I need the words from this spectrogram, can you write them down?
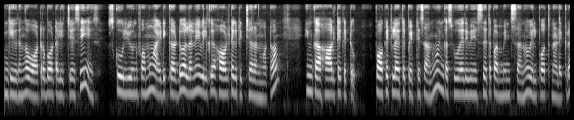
ఇంక ఈ విధంగా వాటర్ బాటిల్ ఇచ్చేసి స్కూల్ యూనిఫాము ఐడి కార్డు అలానే వీళ్ళకి హాల్ టికెట్ ఇచ్చారనమాట ఇంకా హాల్ టికెట్ పాకెట్లో అయితే పెట్టేశాను. ఇంకా సూ అది వేసి అయితే పంపించాను వెళ్ళిపోతున్నాడు ఇక్కడ.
